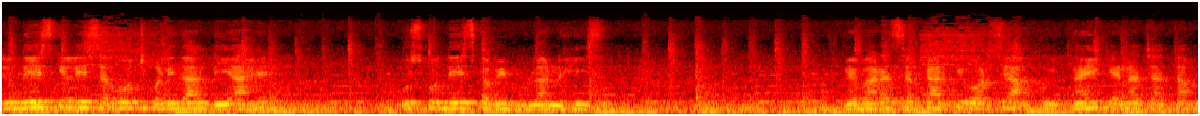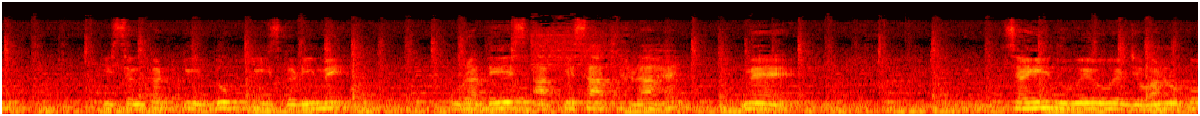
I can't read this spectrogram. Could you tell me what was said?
जो देश के लिए सर्वोच्च बलिदान दिया है, उसको देश कभी भूला नहीं सकता। मैं भारत सरकार की ओर से आपको इतना ही कहना चाहता हूँ कि संकट की, दुख की इस घड़ी में पूरा देश आपके साथ खड़ा है। मैं शहीद हुए हुए जवानों को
